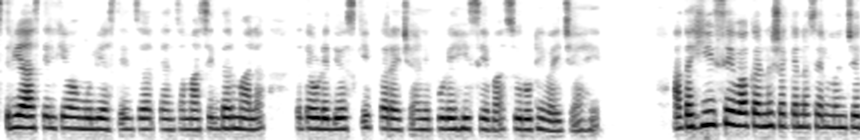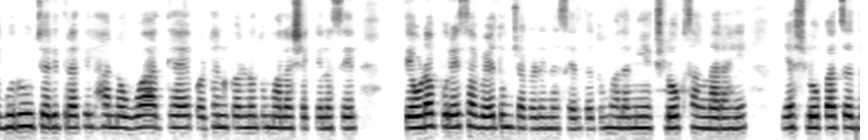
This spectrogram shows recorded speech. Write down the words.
स्त्रिया असतील किंवा मुली असतील जर त्यांचा मासिक धर्म आला तर तेवढे दिवस स्किप करायचे आणि पुढे ही सेवा सुरू ठेवायची आहे. आता ही सेवा करणं शक्य नसेल म्हणजे गुरुचरित्रातील हा नववा अध्याय पठन करणं तुम्हाला शक्य नसेल. तेवढा पुरेसा वेळ तुमच्याकडे नसेल तर तुम्हाला मी एक श्लोक सांगणार आहे. या श्लोकाचं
